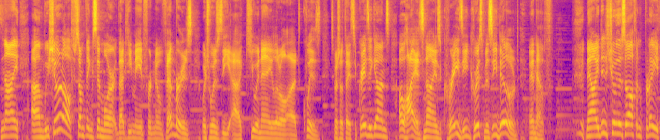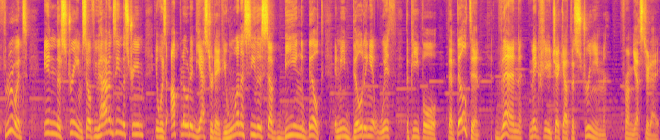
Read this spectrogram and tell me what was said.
Nye. Um, we showed off something similar that he made for November's, which was the uh, Q&A little uh, quiz. Special thanks to Crazy Guns, Oh hi, it's Nye's crazy Christmassy build, and Elf. Now I did show this off and play through it in the stream. So if you haven't seen the stream, it was uploaded yesterday. If you wanna see this stuff being built and me building it with the people that built it, then make sure you check out the stream from yesterday.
